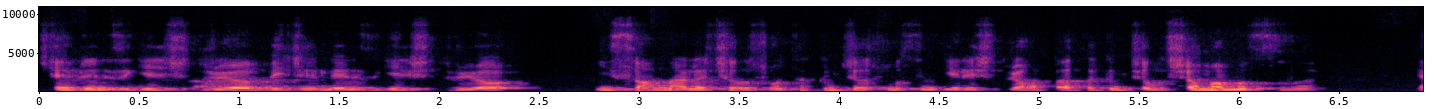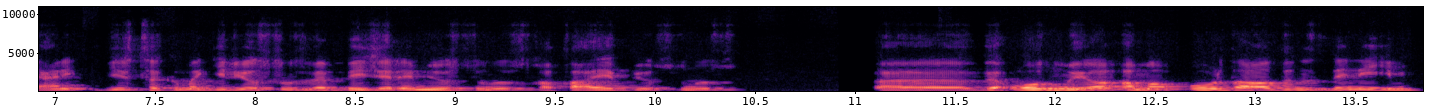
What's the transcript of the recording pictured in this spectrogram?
çevrenizi geliştiriyor, becerilerinizi geliştiriyor, insanlarla çalışma, takım çalışmasını geliştiriyor. Hatta takım çalışamamasını. Yani bir takıma giriyorsunuz ve beceremiyorsunuz, hata yapıyorsunuz ee, ve olmuyor ama orada aldığınız deneyim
